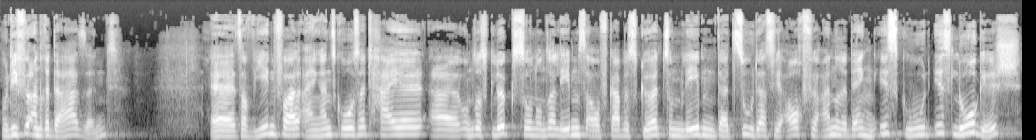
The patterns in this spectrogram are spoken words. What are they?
und die für andere da sind äh, ist auf jeden Fall ein ganz großer Teil äh, unseres Glücks und unserer Lebensaufgabe. Es gehört zum Leben dazu, dass wir auch für andere denken. Ist gut, ist logisch.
